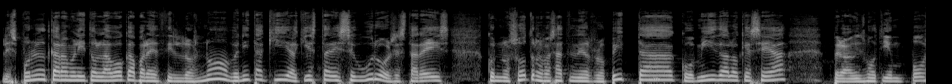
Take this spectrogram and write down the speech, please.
les ponen el caramelito en la boca para decirlos, no, venid aquí, aquí estaréis seguros, estaréis con nosotros, vas a tener ropita, comida, lo que sea, pero al mismo tiempo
